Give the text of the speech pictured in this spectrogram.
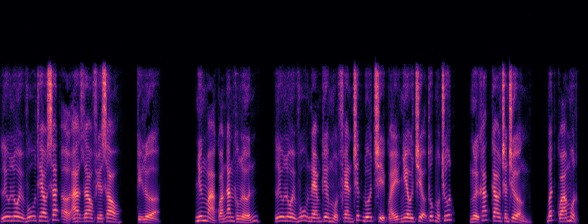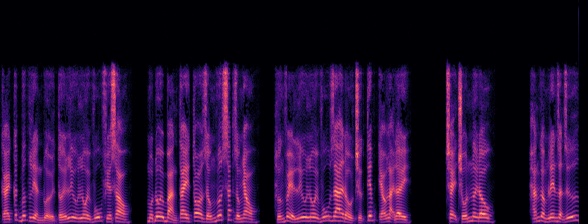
Lưu lôi vũ theo sát ở A Giao phía sau, kỵ lửa. Nhưng mà quán ăn không lớn, lưu lôi vũ ném kia một phen chiếc đuôi chỉ quấy nhiều triệu thuốc một chút, người khác cao chân trường, bất quá một cái cất bước liền đuổi tới lưu lôi vũ phía sau, một đôi bàn tay to giống nuốt sắt giống nhau, hướng về lưu lôi vũ ra đầu trực tiếp kéo lại đây. Chạy trốn nơi đâu? Hắn gầm lên giận dữ,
